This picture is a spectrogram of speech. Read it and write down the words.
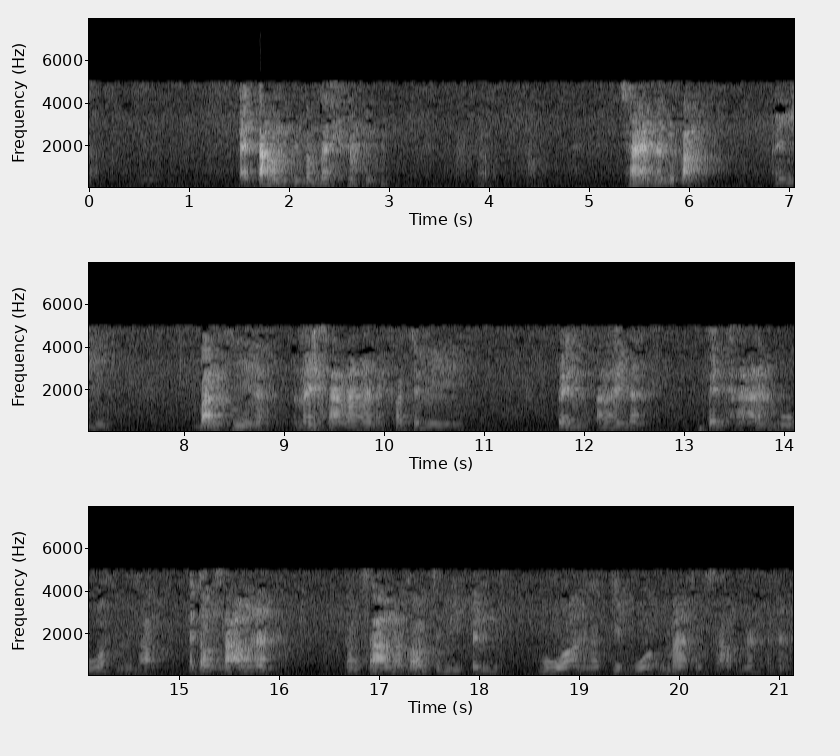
ครับไอ้เต้ามันคือตรงไหน ใช่นั่นหรือเปล่าไอ้บางที่น่ะ ในศาลาเนี่ยเขาจะมีเป็นอะไรนะเป็นฐานบัวใช่ไหมครับไอ้ตรงเสานะตรงเสาแล้วก็จะมีเป็นบัวนะครับกีบบัวขึ้นมาตรงเสานะอันนั้น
